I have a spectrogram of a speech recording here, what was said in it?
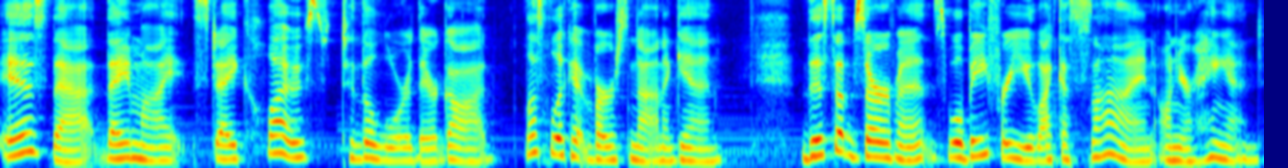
is that they might stay close to the Lord their God. Let's look at verse 9 again. This observance will be for you like a sign on your hand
